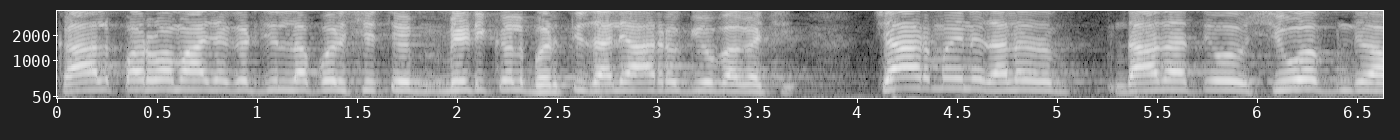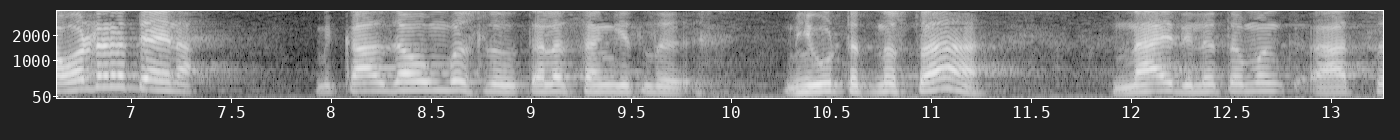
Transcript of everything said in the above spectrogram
काल परवा माझ्याकडे जिल्हा परिषदेचे मेडिकल भरती झाली आरोग्य विभागाची. चार महिने झालं दादा तो शिव ऑर्डरच द्यायना. मी काल जाऊन बसलो त्याला सांगितलं मी उठत नसतो हा. नाही दिलं तर मग आज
